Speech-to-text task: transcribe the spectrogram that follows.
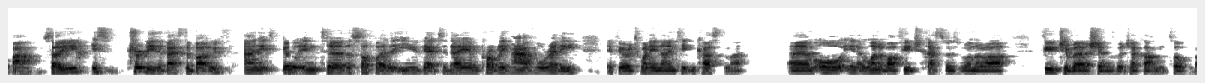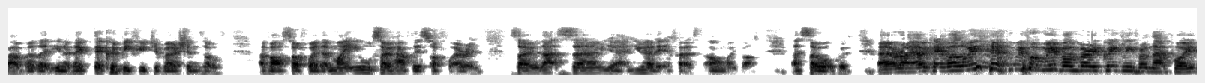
Wow. So you, it's truly the best of both, and it's built into the software that you get today and probably have already if you're a 2019 customer. Um, or you know one of our future customers, one of our future versions, which I can't talk about, but that, you know, they, there could be future versions of, of our software that might also have this software in. So that's, uh, yeah, you heard it first. Oh my God, that's so awkward. Uh, right, okay, well, we, we will move on very quickly from that point.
